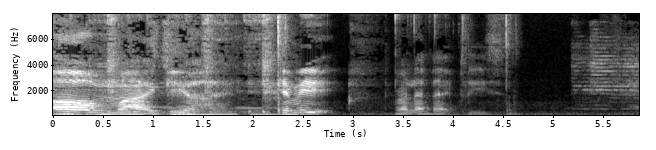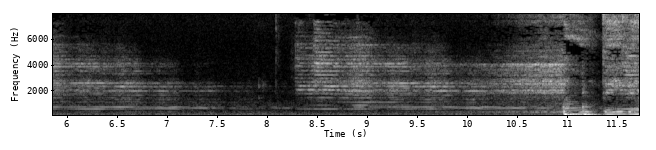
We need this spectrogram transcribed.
oh my god. Can we run that back, please? Baby,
